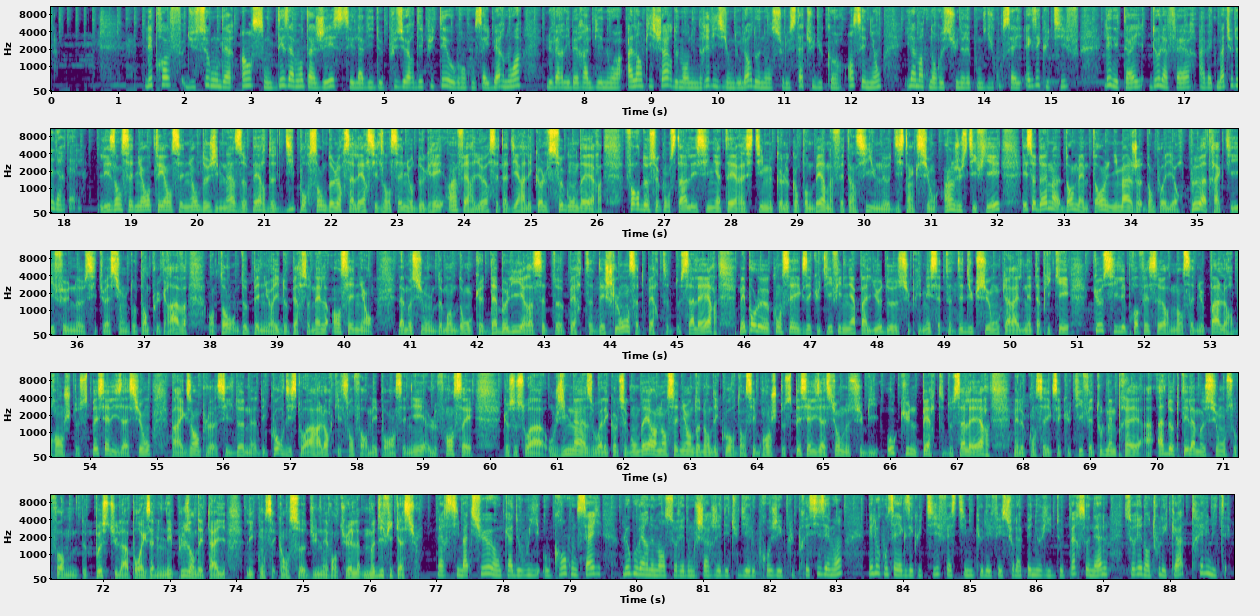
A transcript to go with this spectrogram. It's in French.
Les profs du secondaire 1 sont désavantagés, c'est l'avis de plusieurs députés au Grand Conseil bernois. Le vert libéral biennois Alain Pichard demande une révision de l'ordonnance sur le statut du corps enseignant. Il a maintenant reçu une réponse du Conseil exécutif. Les détails de l'affaire avec Mathieu de Dardel. Les enseignantes et enseignants de gymnase perdent 10% de leur salaire s'ils enseignent au degré inférieur, c'est-à-dire à, l'école secondaire. Fort de ce constat, les signataires estiment que le canton de Berne fait ainsi une distinction injustifiée et se donne dans le même temps une image d'employeur peu attractif, une situation d'autant plus grave en temps de pénurie de personnel enseignant. La motion demande donc d'abolir cette perte d'échelon, cette perte de salaire, mais pour le conseil exécutif, il n'y a pas lieu de supprimer cette déduction car elle n'est appliquée que si les professeurs n'enseignent pas leur branche de spécialisation, par exemple s'ils donnent des cours d'histoire alors qu'ils sont formés pour enseigner le français. Que ce soit au gymnase ou à l'école secondaire, un enseignant donnant des cours dans ces branches de spécialisation ne subit aucune perte de salaire, mais le conseil exécutif est tout de même prêt à adopter la motion sous forme de postulat pour examiner plus en détail les conséquences d'une éventuelle modification. Merci Mathieu. En cas de oui au Grand Conseil, le gouvernement serait donc chargé d'étudier le projet plus précisément, mais le Conseil exécutif estime que l'effet sur la pénurie de personnel serait dans tous les cas très limité.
